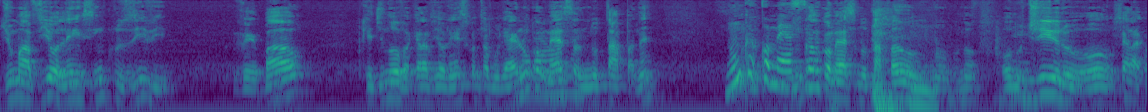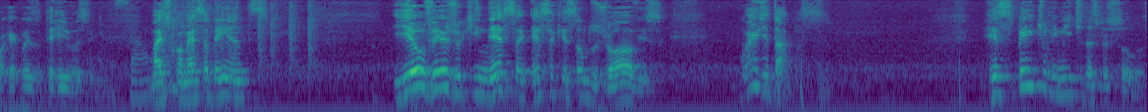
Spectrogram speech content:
de uma violência, inclusive verbal, porque, de novo, aquela violência contra a mulher não começa no tapa, né? Nunca começa. Nunca começa no tapão, no, no, ou no tiro, ou sei lá, qualquer coisa terrível assim. Mas começa bem antes. E eu vejo que nessa essa questão dos jovens, guarde etapas. Respeite o limite das pessoas.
